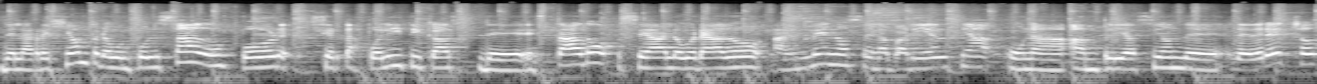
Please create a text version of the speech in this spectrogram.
de la región, pero impulsado por ciertas políticas de Estado, se ha logrado, al menos en apariencia, una ampliación de, de derechos,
